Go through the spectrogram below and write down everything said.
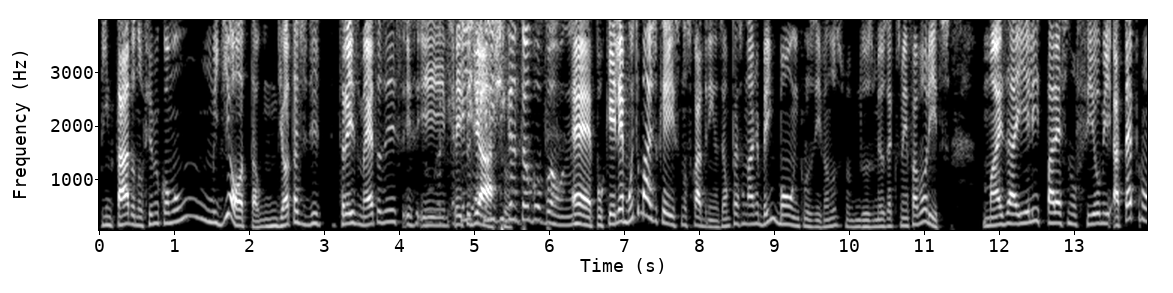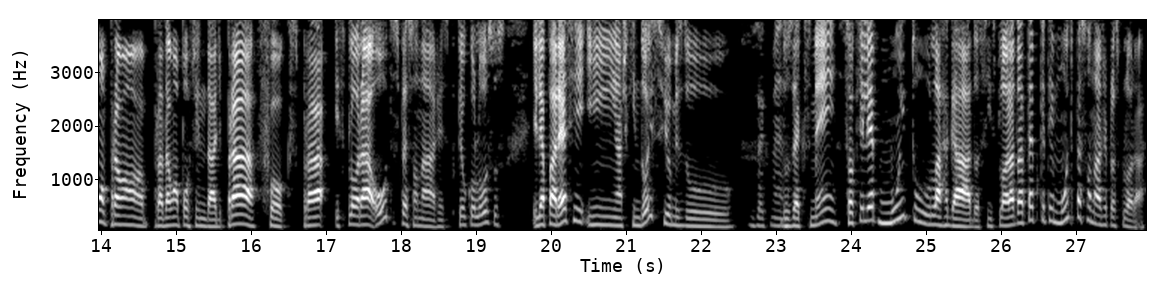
pintado no filme como um idiota, um idiota de 3 metros e, e- e Aquele- feito de aquele aço. gigantão bobão, né? É, porque ele é muito mais do que isso nos quadrinhos. É um personagem bem bom, inclusive, é um dos, dos meus X-Men favoritos. Mas aí ele parece no filme, até pra dar uma oportunidade pra Fox, pra explorar outros personagens, porque o Colossus, ele aparece em, acho que em dois filmes do, Dos X-Men. dos X-Men, só que ele é muito largado, assim, explorado, até porque tem muito personagem pra explorar.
